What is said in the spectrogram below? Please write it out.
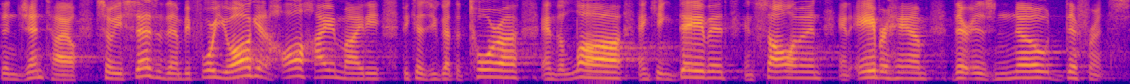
than Gentile. So he says to them, Before you all get all high and mighty, because you've got the Torah and the law and King David and Solomon and Abraham, there is no difference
